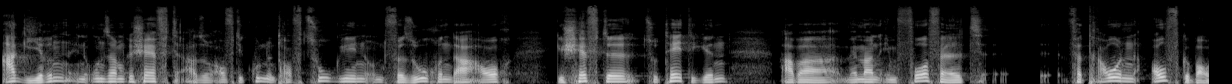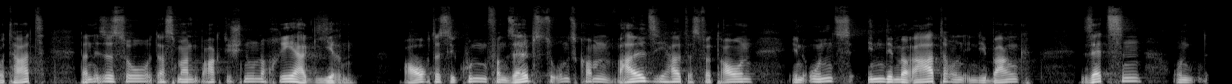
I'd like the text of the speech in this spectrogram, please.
agieren in unserem Geschäft, also auf die Kunden drauf zugehen und versuchen da auch Geschäfte zu tätigen. Aber wenn man im Vorfeld äh, Vertrauen aufgebaut hat, dann ist es so, dass man praktisch nur noch reagieren braucht, dass die Kunden von selbst zu uns kommen, weil sie halt das Vertrauen in uns, in den Berater und in die Bank setzen. Und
